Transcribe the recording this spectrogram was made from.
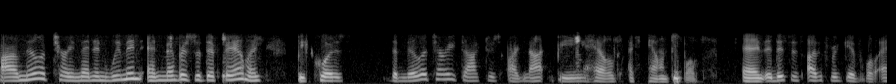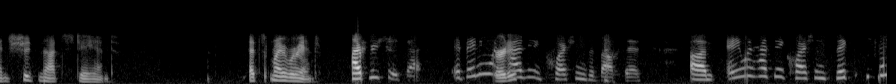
our military men and women and members of their family because the military doctors are not being held accountable. And this is unforgivable and should not stand. That's my rant. I appreciate that. If anyone Curtis? has any questions about this, um, anyone has any questions, they feel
